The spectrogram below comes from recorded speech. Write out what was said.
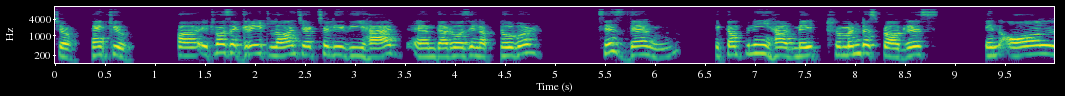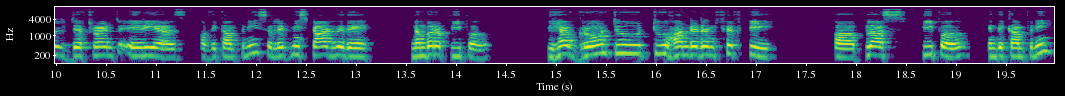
sure, sure. Thank you. it was a great launch actually we had, and that was in October. Since then, the company had made tremendous progress in all different areas of the company. So let me start with a number of people. We have grown to 250 uh, plus people in the company.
